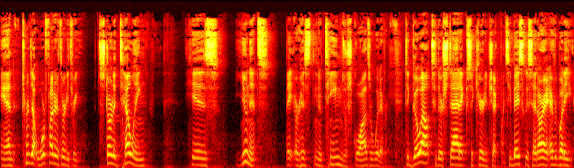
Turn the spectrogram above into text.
And turns out Warfighter 33 started telling his units or his you know teams or squads or whatever to go out to their static security checkpoints. He basically said, "All right, everybody,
